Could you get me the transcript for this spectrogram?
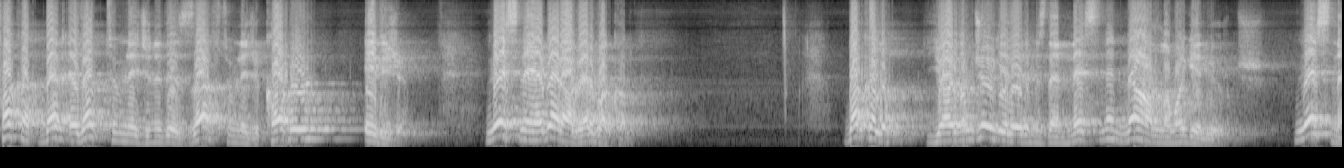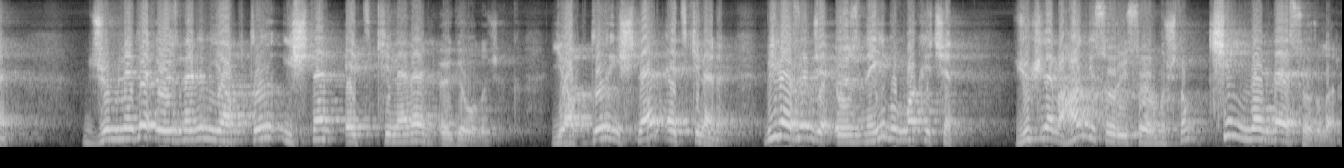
fakat ben edat tümlecini de zarf tümleci kabul edeceğim. Nesneye beraber bakalım. Bakalım yardımcı ögelerimizden nesne ne anlama geliyormuş? Nesne cümlede öznenin yaptığı işten etkilenen öge olacak. Yaptığı işten etkilenen. Biraz önce özneyi bulmak için yükleme hangi soruyu sormuştum? Kim ve ne soruları.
